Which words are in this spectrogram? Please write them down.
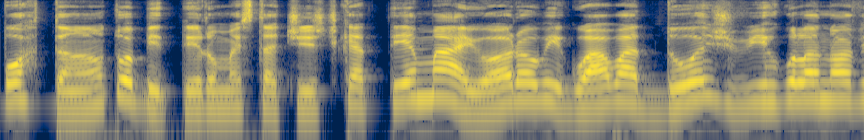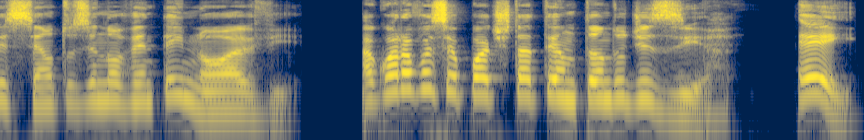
Portanto, obter uma estatística t maior ou igual a 2,999. Agora, você pode estar tentando dizer, ei,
